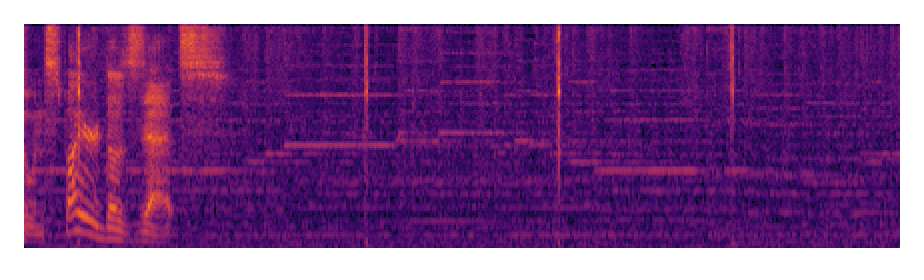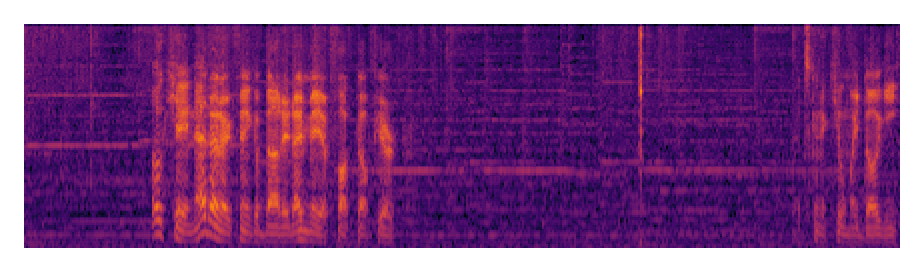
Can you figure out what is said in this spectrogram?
So Inspire does that. Okay, now that I think about it, I may have fucked up here. That's gonna kill my doggy.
